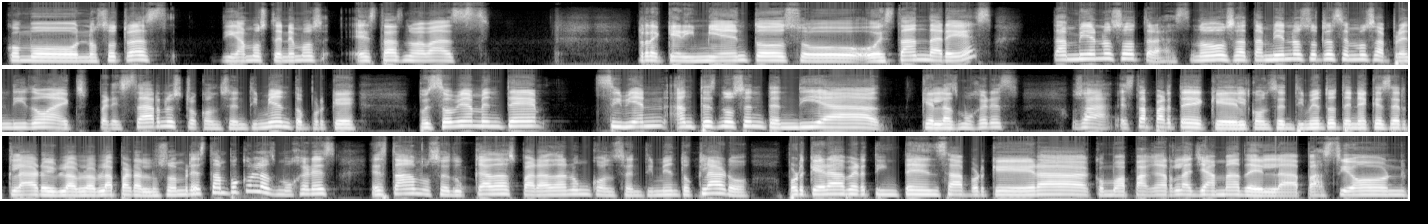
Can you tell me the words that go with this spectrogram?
como nosotras, digamos, tenemos estas nuevas requerimientos o, o estándares, también nosotras, ¿no? O sea, también nosotras hemos aprendido a expresar nuestro consentimiento, porque pues obviamente si bien antes no se entendía que las mujeres, o sea, esta parte de que el consentimiento tenía que ser claro y bla, bla, bla para los hombres, tampoco las mujeres estábamos educadas para dar un consentimiento claro, porque era verte intensa, porque era como apagar la llama de la pasión,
